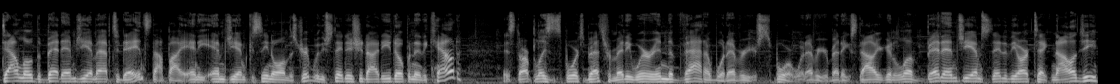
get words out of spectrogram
Download the BetMGM app today and stop by any MGM casino on the Strip with your state-issued ID to open an account and start placing sports bets from anywhere in Nevada, whatever your sport, whatever your betting style. You're going to love BetMGM state of the art technology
